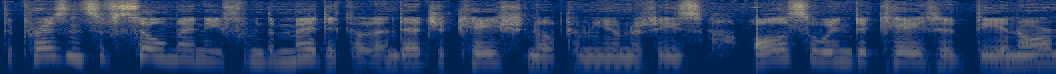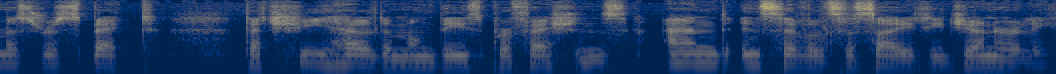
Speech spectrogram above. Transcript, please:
the presence of so many from the medical and educational communities also indicated the enormous respect that she held among these professions and in civil society generally.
